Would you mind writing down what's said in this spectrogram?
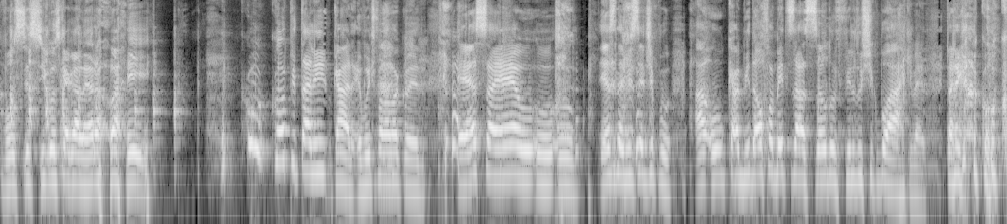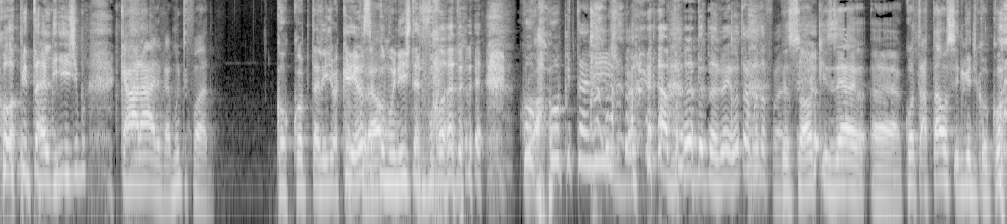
vão ser singles que a galera vai capitalismo. Cara, eu vou te falar uma coisa. Essa é o. o, o essa deve ser, tipo, a, o caminho da alfabetização do filho do Chico Buarque, velho. Tá ligado? Cocopitalismo. Caralho, velho, muito foda. Cocopitalismo. A criança Cultural. comunista é foda, né? Cocopitalismo. a banda também, outra banda foda. Pessoal quiser uh, contratar o Seringa de Cocô.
